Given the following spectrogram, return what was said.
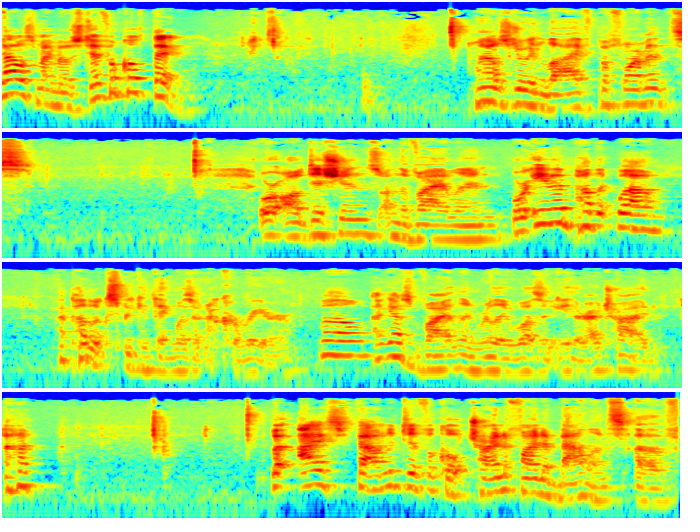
That was my most difficult thing. When I was doing live performance, or auditions on the violin, or even public, well, my public speaking thing wasn't a career. Well, I guess violin really wasn't either. I tried. But I found it difficult trying to find a balance of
